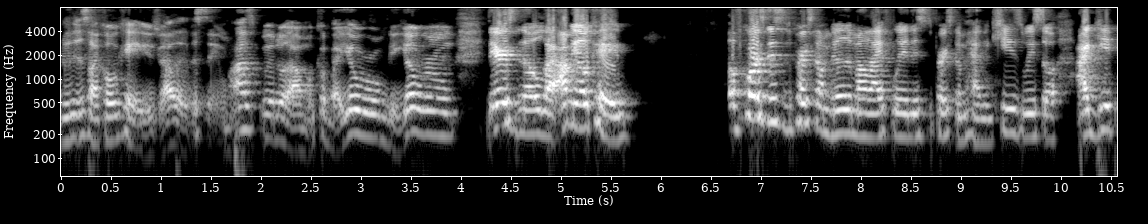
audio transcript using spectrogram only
And it's like, okay, if y'all at the same hospital, I'm gonna come by your room, to your room. There's no like, I mean, okay. Of course, this is the person I'm building my life with. This is the person I'm having kids with. So I get,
